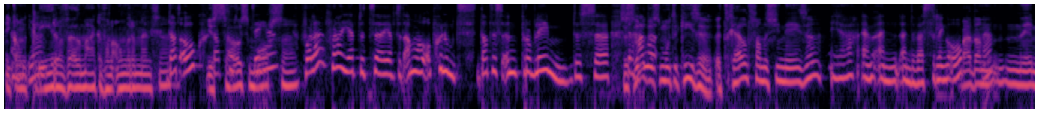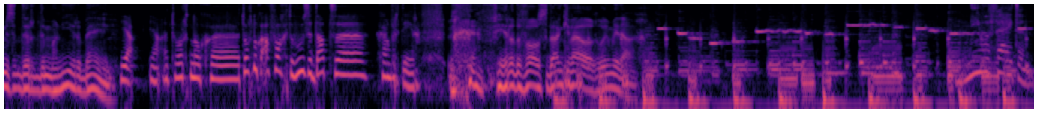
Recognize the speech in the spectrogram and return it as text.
Je kan kleren vuil maken van andere mensen. Dat ook. Je dat saus morsen. Voilà, voilà je, hebt het, uh, je hebt het allemaal opgenoemd. Dat is een probleem. Dus, uh, ze zullen hangen... dus moeten kiezen. Het geld van de Chinezen. Ja, en, en, en de Westerlingen ook. Maar dan hè? nemen ze er de manieren bij. Ja, ja het, wordt nog, uh, het wordt nog afwachten hoe ze dat gaan verteren. Vera de Vos, dankjewel. Goedemiddag. Nieuwe feiten.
